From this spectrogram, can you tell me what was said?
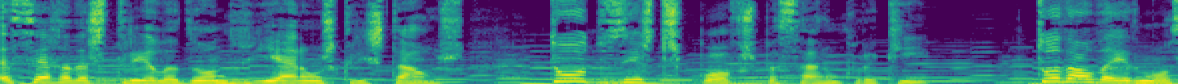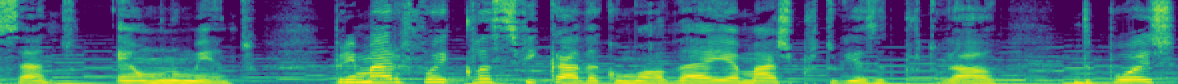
a Serra da Estrela, de onde vieram os cristãos. Todos estes povos passaram por aqui. Toda a aldeia de Monsanto é um monumento. Primeiro foi classificada como a aldeia mais portuguesa de Portugal, depois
